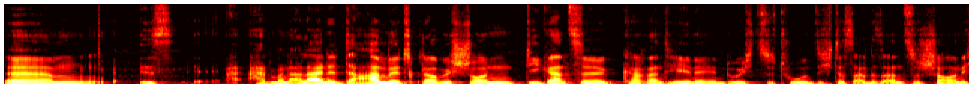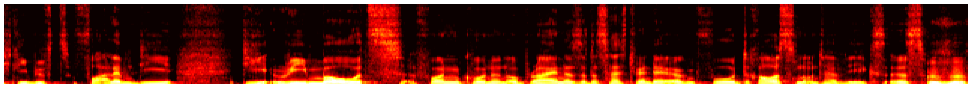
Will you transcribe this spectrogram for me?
ähm, ist, hat man alleine damit, glaube ich, schon die ganze Quarantäne hindurch zu tun, sich das alles anzuschauen. Ich liebe vor allem die, die Remotes von Conan O'Brien, also das heißt, wenn der irgendwo draußen unterwegs ist. Mhm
